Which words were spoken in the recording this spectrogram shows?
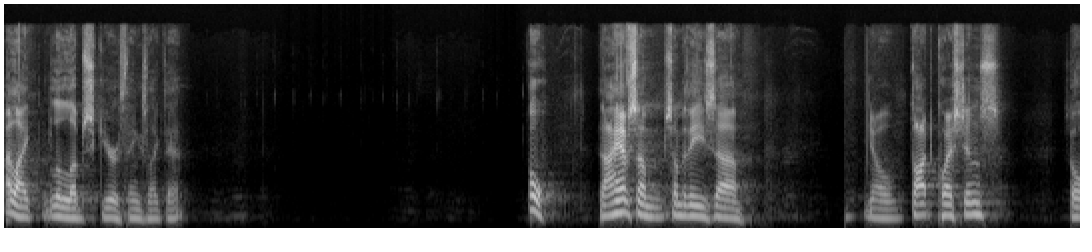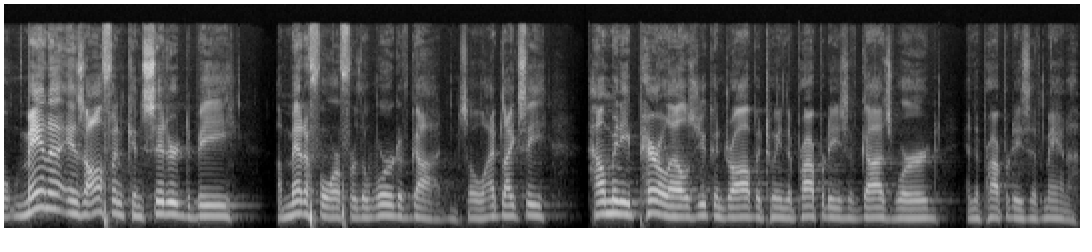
I like little obscure things like that. Oh, I have some some of these, uh, you know, thought questions. So manna is often considered to be a metaphor for the Word of God. So I'd like to see how many parallels you can draw between the properties of God's Word and the properties of manna.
